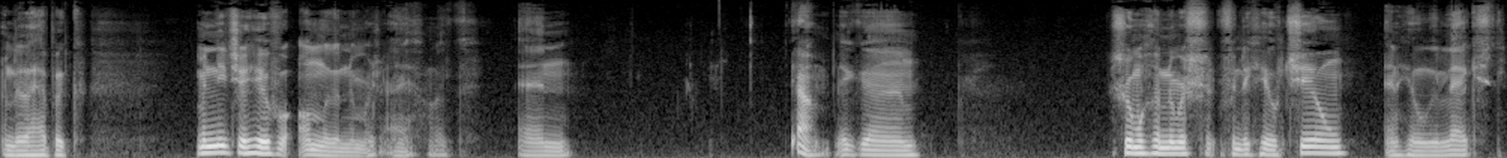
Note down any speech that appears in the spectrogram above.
en dan heb ik met niet zo heel veel andere nummers eigenlijk. En ja, ik. Uh, sommige nummers vind ik heel chill en heel relaxed.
